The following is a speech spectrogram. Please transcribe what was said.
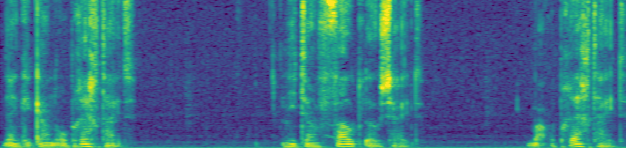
denk ik aan oprechtheid. Niet aan foutloosheid, maar oprechtheid.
